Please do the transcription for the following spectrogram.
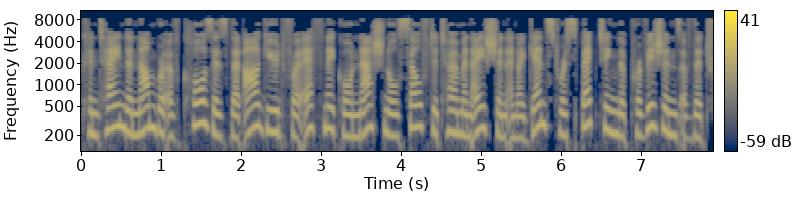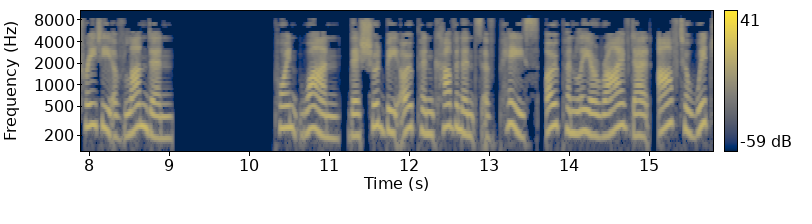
contained a number of clauses that argued for ethnic or national self-determination and against respecting the provisions of the Treaty of London. Point 1, there should be open covenants of peace, openly arrived at, after which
